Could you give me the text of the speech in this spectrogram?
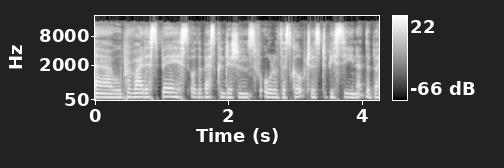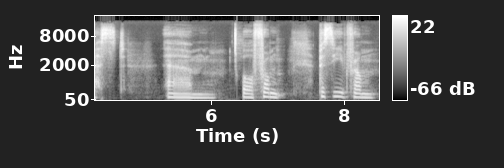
uh, we'll provide a space or the best conditions for all of the sculptures to be seen at the best, um, or from perceived from.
